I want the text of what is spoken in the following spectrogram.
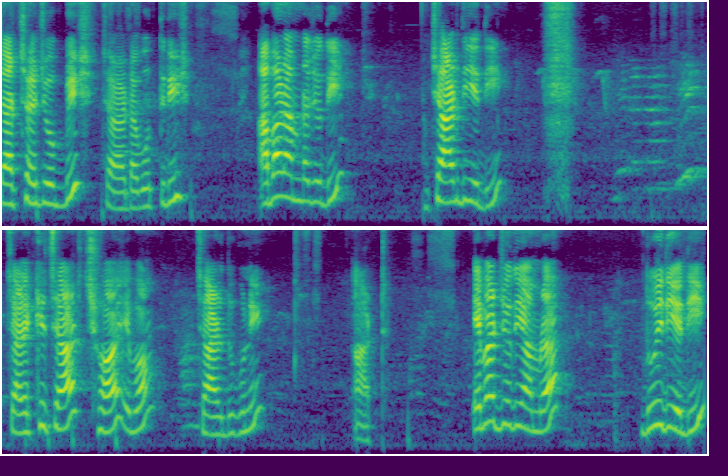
চার, ছয়, চব্বিশ, চার আটা বত্রিশ। আবার আমরা যদি চার দিয়ে দিই, চার একে চার, ছয় এবং চার দুগুণি আট। এবার যদি আমরা দুই দিয়ে দিই,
